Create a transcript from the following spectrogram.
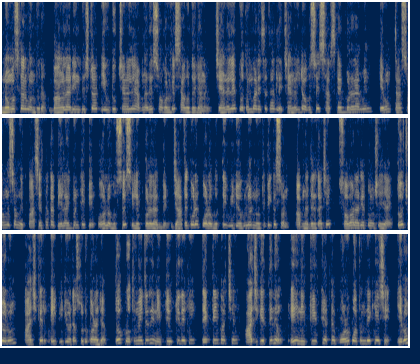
নমস্কার বন্ধুরা বাংলার ইনভেস্টর ইউটিউব চ্যানেলে আপনাদের সকলকে স্বাগত জানাই। চ্যানেলে প্রথমবার এসে থাকলে চ্যানেলটা অবশ্যই সাবস্ক্রাইব করে রাখবেন এবং তার সঙ্গে সঙ্গে পাশে থাকা বেল আইকন টিপে অল অবশ্যই সিলেক্ট করে রাখবেন, যাতে করে পরবর্তী ভিডিওগুলোর নোটিফিকেশন আপনাদের কাছে সবার আগে পৌঁছে যায়। তো চলুন, আজকের এই ভিডিওটা শুরু করা যাক। তো প্রথমেই যদি নিফটি ফিফটি দেখি, দেখতেই পাচ্ছেন আজকের দিনেও এই নিফটি ফিফটি একটা বড় পতন দেখিয়েছে এবং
